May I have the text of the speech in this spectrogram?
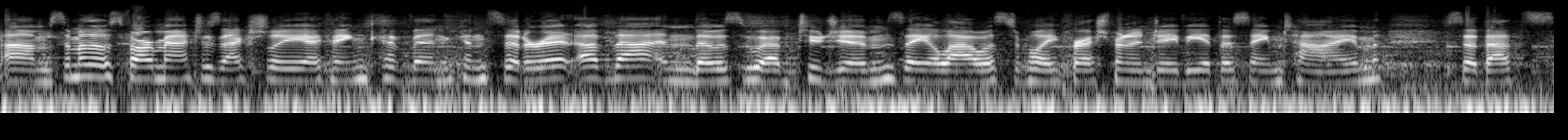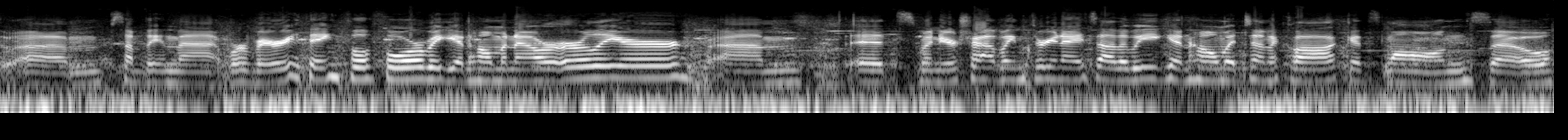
um, some of those far matches actually, I think, have been considerate of that. And those who have two gyms, they allow us to play freshman and JV at the same time. So that's um, something that we're very thankful for. We get home an hour earlier. Um, it's when you're traveling three nights out of the week and home at 10 o'clock. It's long. So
